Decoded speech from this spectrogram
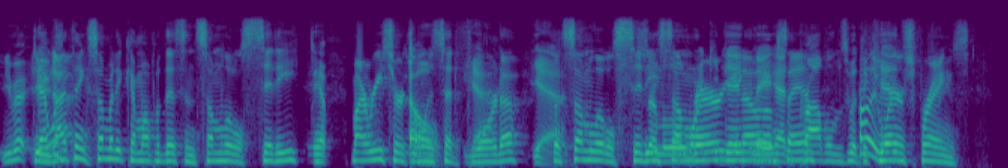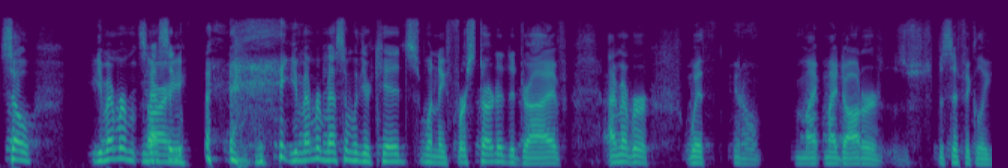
you remember, Dude, was- I think somebody came up with this in some little city. Yep. My research Oh, only said Florida, yeah. but some little city some little somewhere, you know they I'm had saying? problems with Probably the Winter. Springs. So, you remember Sorry. messing? you remember messing with your kids when they first started to drive? I remember with you know my my daughter specifically.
